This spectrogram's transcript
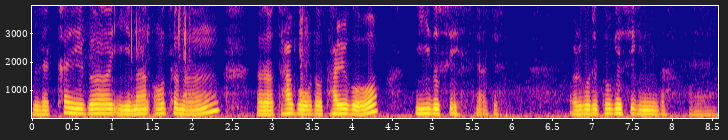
블랙 타이거 25,000원. 어, 자고도 달고 2도씩 이렇게 얼굴이 두 개씩입니다. 예.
